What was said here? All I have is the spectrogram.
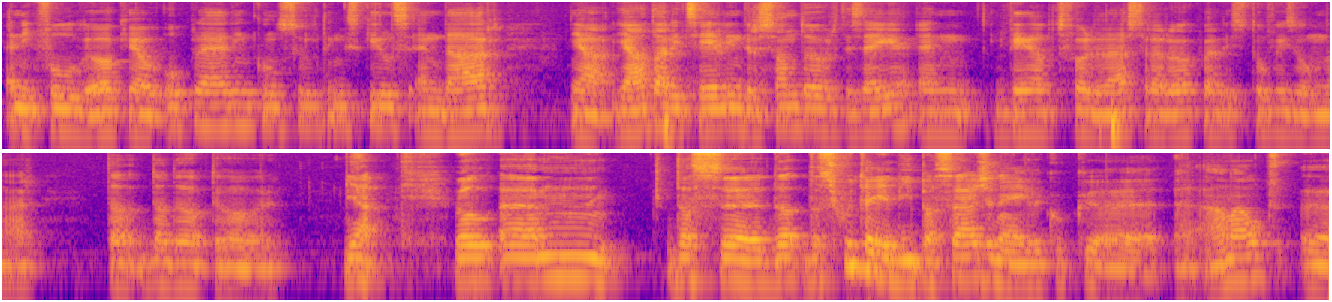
En ik volgde ook jouw opleiding consulting skills en daar, ja, je had daar iets heel interessants over te zeggen en ik denk dat het voor de luisteraar ook wel eens tof is om daar dat, dat ook te horen. Ja, wel, ehm, dat, is, uh, dat, dat is goed dat je die passage eigenlijk ook uh, aanhaalt. Uh,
